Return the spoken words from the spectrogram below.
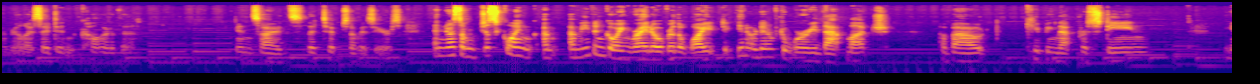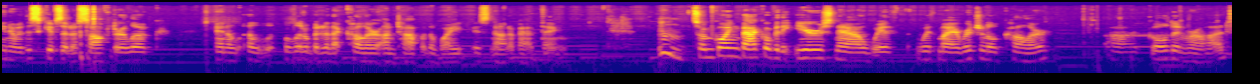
I realize I didn't color the insides, the tips of his ears. And notice I'm just going, I'm, I'm even going right over the white. You know, I didn't have to worry that much about keeping that pristine. You know, this gives it a softer look and a, a, a little bit of that color on top of the white is not a bad thing. so I'm going back over the ears now with, with my original color, uh, goldenrod.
